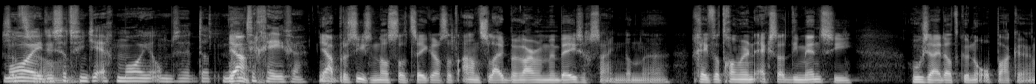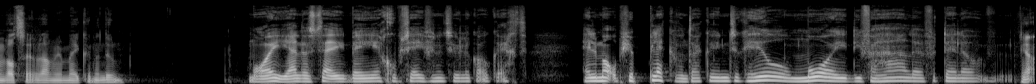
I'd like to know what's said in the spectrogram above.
Dus mooi. wel- Dus dat vind je echt mooi om ze dat mee Ja. te geven. Ja, precies. En als dat, zeker als dat aansluit bij waar we mee bezig zijn... dan eh, geeft dat gewoon weer een extra dimensie... hoe zij dat kunnen oppakken en wat ze er dan weer mee kunnen doen. Mooi, ja, dan ben je in groep 7 natuurlijk ook echt helemaal op je plek. Want daar kun je natuurlijk heel mooi die verhalen vertellen. Ja.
